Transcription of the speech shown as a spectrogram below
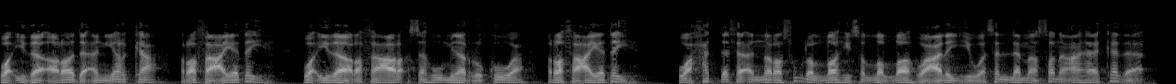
وإذا أراد أن يركع رفع يديه وإذا رفع رأسه من الركوع رفع يديه. وحدث أن رسول الله صلى الله عليه وسلم صنع هكذا.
